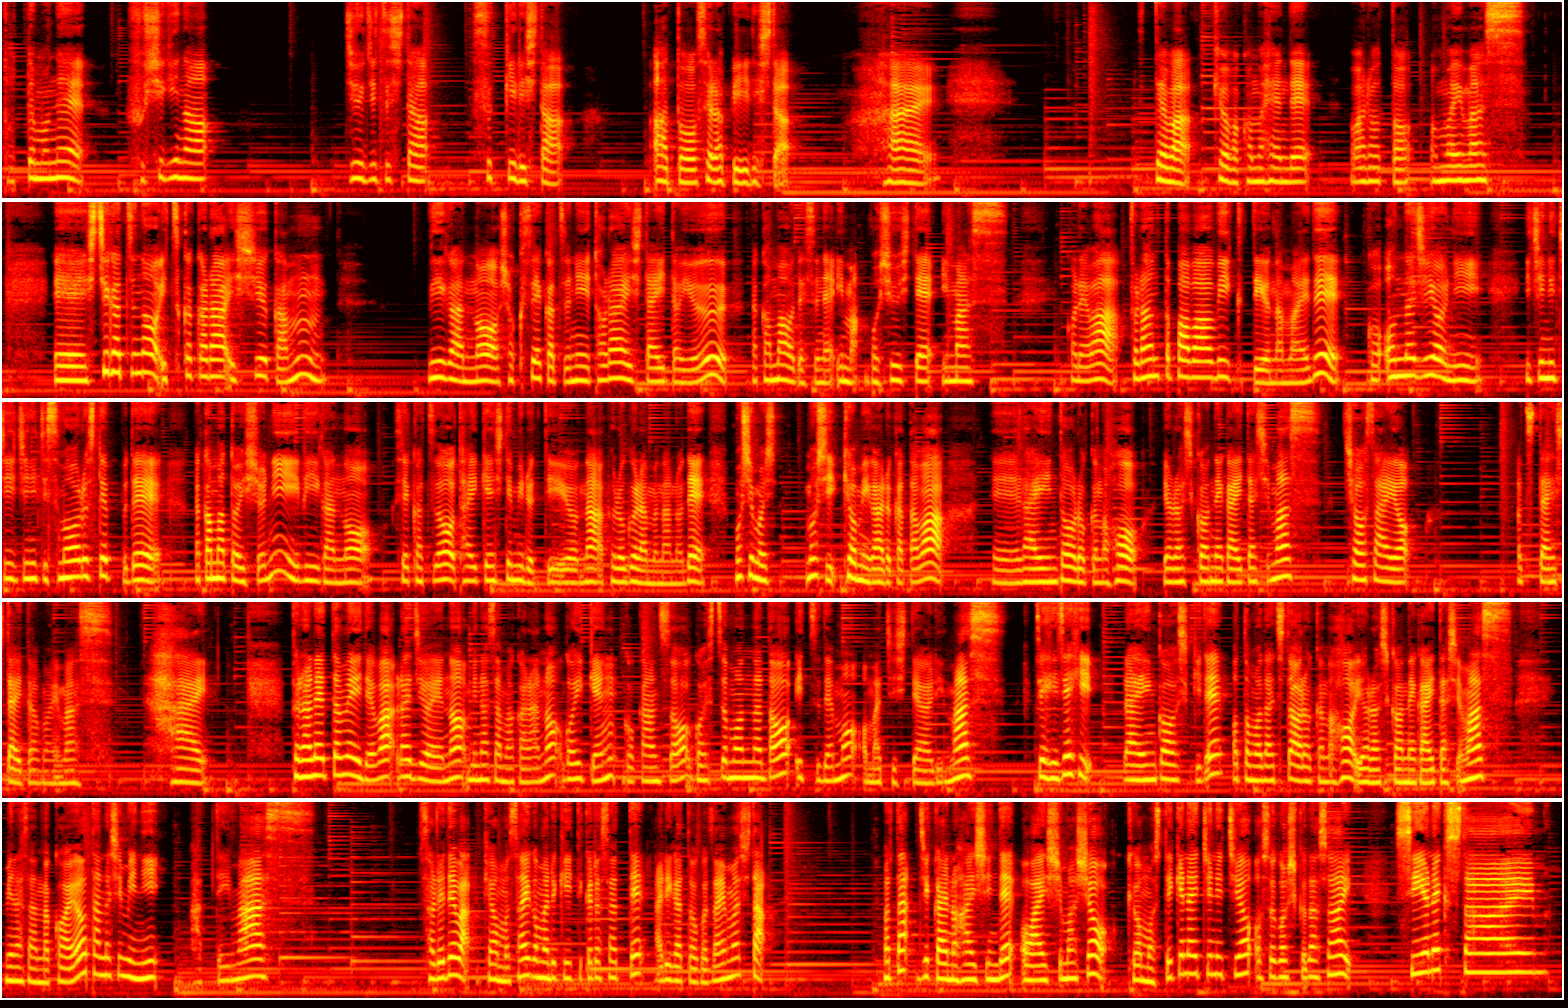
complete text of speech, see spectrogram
とってもね不思議な充実したすっきりしたアートセラピーでした。はい。では今日はこの辺で終わろうと思います、えー、7月の5日から1週間ヴィーガンの食生活にトライしたいという仲間をですね今募集しています。これはプラントパワーウィークっていう名前でこう同じように一日一日スモールステップで仲間と一緒にヴィーガンの生活を体験してみるっていうようなプログラムなのでもしもしもし興味がある方は、えー、LINE 登録の方よろしくお願いいたします。詳細をお伝えしたいと思いますはいプラネットメイではラジオへの皆様からのご意見ご感想ご質問などをいつでもお待ちしておりますぜひぜひ LINE 公式でお友達登録の方よろしくお願いいたします。皆さんの声を楽しみに待っています。それでは今日も最後まで聞いてくださってありがとうございました。また次回の配信でお会いしましょう。今日も素敵な一日をお過ごしください。See you next time!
